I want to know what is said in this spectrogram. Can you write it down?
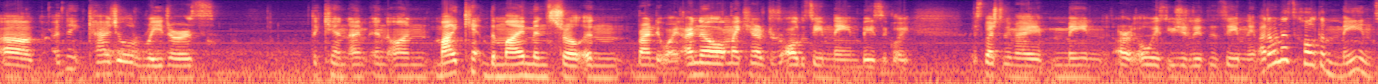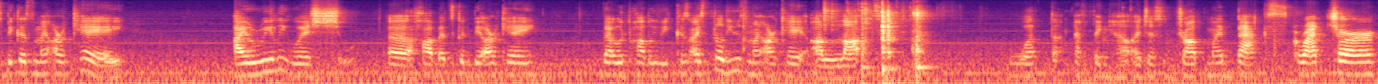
uh, I think Casual Raiders, the kin I'm in on my kin, the my minstrel in Brandywine. I know all my characters all the same name basically, especially my main are always usually the same name. I don't want to call them mains because my RK. I really wish uh, hobbits could be RK. That would probably be because I still use my RK a lot. What the effing hell? I just dropped my back scratcher.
